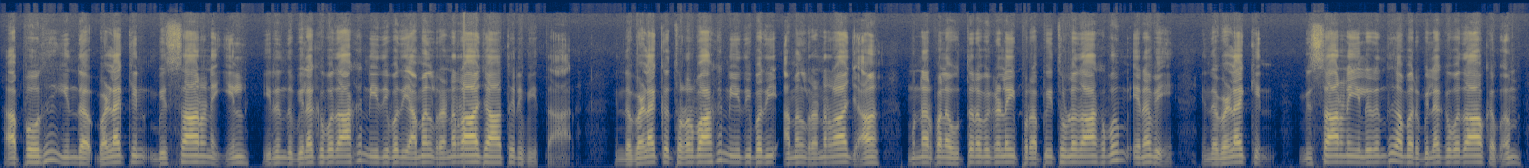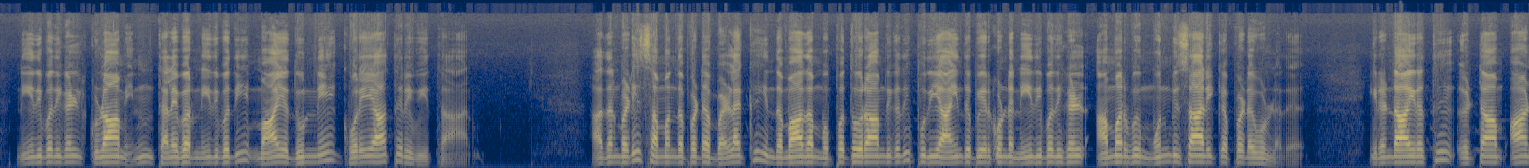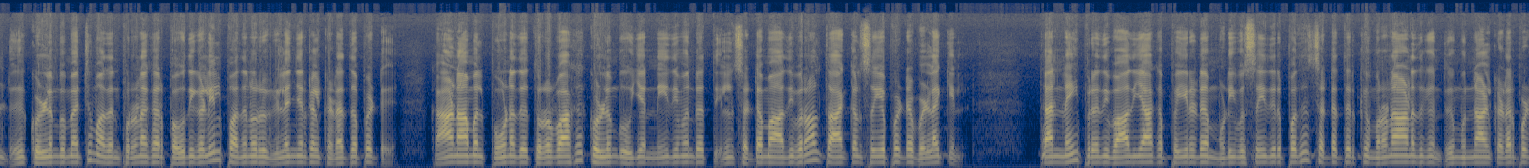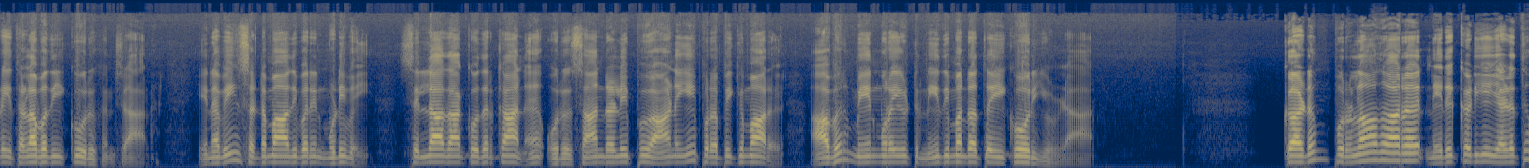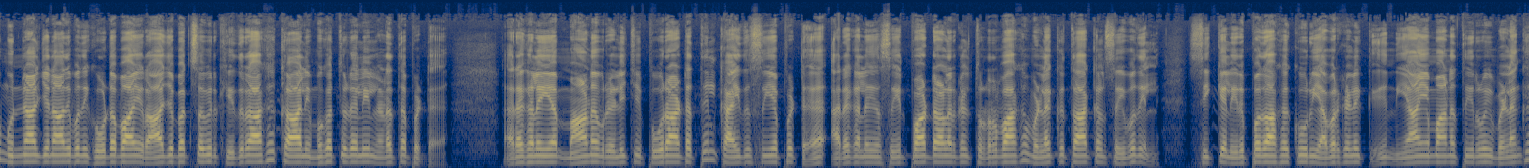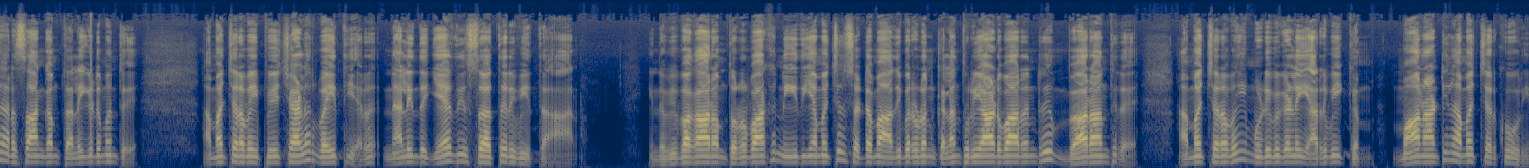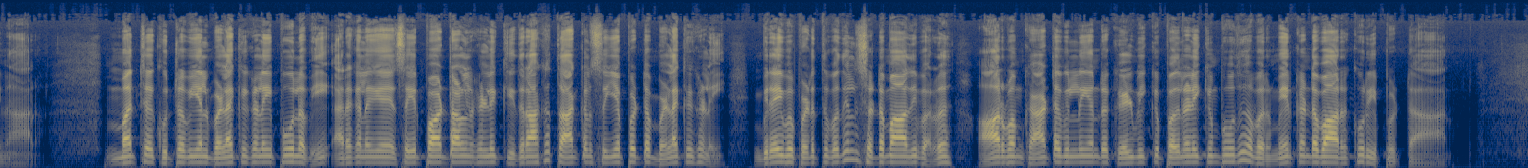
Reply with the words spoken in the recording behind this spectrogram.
அப்போது இந்த வழக்கின் விசாரணையில் இருந்து விலகுவதாக நீதிபதி அமல் ரணராஜா தெரிவித்தார். இந்த வழக்கு தொடர்பாக நீதிபதி அமல் ரணராஜா முன்னர் பல உத்தரவுகளை பிறப்பித்துள்ளதாகவும் எனவே இந்த வழக்கின் விசாரணையிலிருந்து அவர் விலகுவதாகவும் நீதிபதிகள் குழாமின் தலைவர் நீதிபதி மாயதுன்னே குறையா தெரிவித்தார். அதன்படி சம்பந்தப்பட்ட வழக்கு இந்த மாதம் முப்பத்தோராம் தேதி புதிய ஐந்து பேர் கொண்ட நீதிபதிகள் அமர்வு முன் விசாரிக்கப்பட உள்ளது. இரண்டாயிரத்து எட்டாம் ஆண்டு கொழும்பு மற்றும் அதன் புறநகர் பகுதிகளில் பதினோரு இளைஞர்கள் கடத்தப்பட்டு காணாமல் போனது தொடர்பாக கொழும்பு உயர் நீதிமன்றத்தில் சட்டமா அதிபரால் தாக்கல் செய்யப்பட்ட வழக்கில் தன்னை பிரதிவாதியாக பெயரிட முடிவு செய்திருப்பது சட்டத்திற்கு முரணானது என்று முன்னாள் கடற்படை தளபதி கூறுகின்றார். எனவே சட்டமாதிபரின் முடிவை செல்லாதாக்குவதற்கான ஒரு சான்றளிப்பு ஆணையை பிறப்பிக்குமாறு அவர் மேன்முறையீட்டு நீதிமன்றத்தை கோரியுள்ளார். கடும் பொருளாதார நெருக்கடியை அடுத்து முன்னாள் ஜனாதிபதி கோடபாய் ராஜபக்சவிற்கு எதிராக காலி முகத்திடலில் நடத்தப்பட்ட அரகலைய மாணவர் எழுச்சி போராட்டத்தில் கைது செய்யப்பட்ட அரகலைய செயற்பாட்டாளர்கள் தொடர்பாக விளக்கு தாக்கல் செய்வதில் சிக்கல் இருப்பதாக கூறி அவர்களுக்கு நியாயமான தீர்வை வழங்க அரசாங்கம் தலையிடும் என்று அமைச்சரவை பேச்சாளர் வைத்தியர் நலிந்த ஏதிசா தெரிவித்தார். இந்த விவகாரம் தொடர்பாக நீதியமைச்சர் சட்டமா அதிபருடன் கலந்துரையாடுவார் என்று வாராந்திர அமைச்சரவை முடிவுகளை அறிவிக்கும் மாநாட்டில் அமைச்சர் கூறினார். மற்ற குற்றவியல் வழக்குகளைப் போலவே அறகலைய செயற்பாட்டாளர்களுக்கு எதிராக தாக்கல் செய்யப்பட்ட வழக்குகளை விரைவுபடுத்துவதில் சட்டமா அதிபர் ஆர்வம் காட்டவில்லை என்ற கேள்விக்கு பதிலளிக்கும் போது அவர் மேற்கண்டவாறு குறிப்பிட்டார்.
